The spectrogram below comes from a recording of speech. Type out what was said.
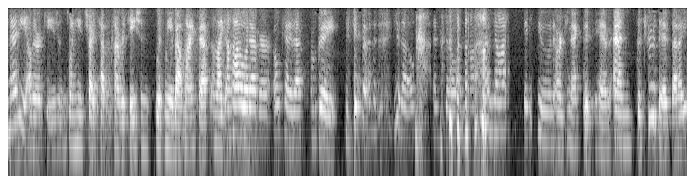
many other occasions when he's tried to have a conversation with me about Minecraft, I'm like, uh huh, whatever, okay, that sounds great, you know, and so I'm not I'm not in tune or connected to him. And the truth is that I,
